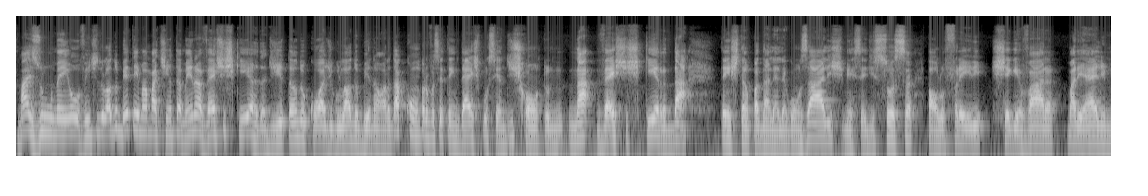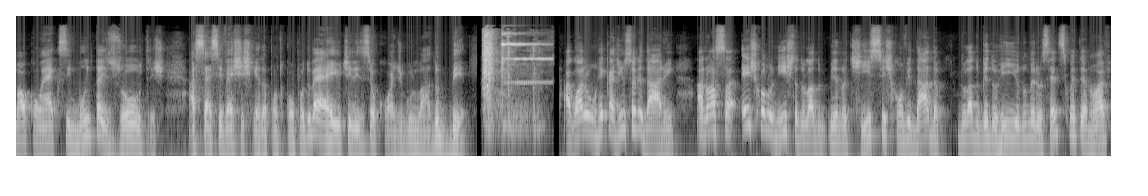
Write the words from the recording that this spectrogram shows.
Mais um main ouvinte do lado B tem uma matinha também na veste esquerda. Digitando o código lado B na hora da compra, você tem 10% de desconto na veste esquerda. Tem estampa da Lélia Gonzalez, Mercedes Sosa, Paulo Freire, Che Guevara, Marielle, Malcolm X e muitas outras. Acesse vesteesquerda.com.br e utilize seu código lado B. Agora um recadinho solidário, hein? A nossa ex-colunista do Lado B Notícias, convidada do Lado B do Rio, número 159,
